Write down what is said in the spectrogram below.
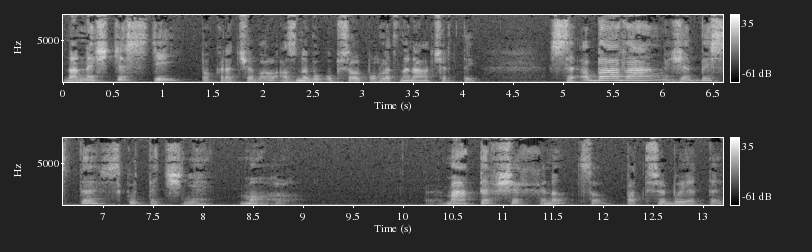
Na neštěstí, pokračoval a znovu upřel pohled na náčrty, se obávám, že byste skutečně mohl. Máte všechno, co potřebujete?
